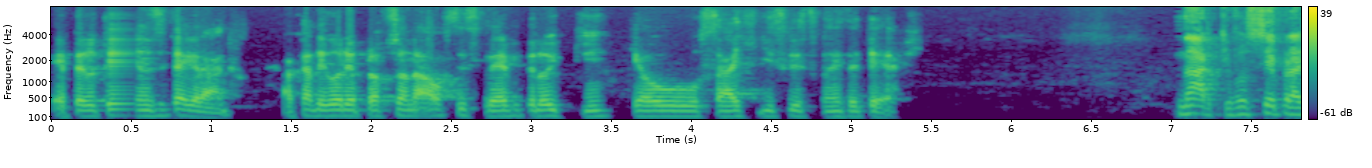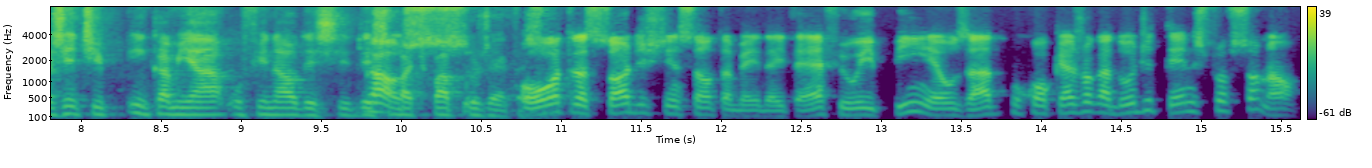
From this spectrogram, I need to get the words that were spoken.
é pelo tênis integrado. A categoria profissional se inscreve pelo IPIM, que é o site de inscrições da ETF. Narc, você para a gente encaminhar o final desse, desse bate-papo para o Jefferson. Outra só distinção também da ITF, o IPIM é usado por qualquer jogador de tênis profissional.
